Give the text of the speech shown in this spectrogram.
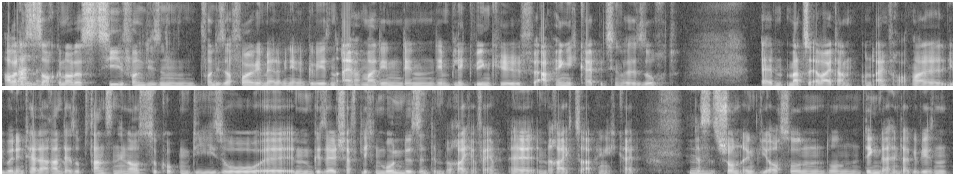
aber Wahnsinn. das ist auch genau das Ziel von, diesem, von dieser Folge mehr oder weniger gewesen. Einfach mal den, den, den Blickwinkel für Abhängigkeit bzw. Sucht ähm, mal zu erweitern und einfach auch mal über den Tellerrand der Substanzen hinaus zu gucken, die so äh, im gesellschaftlichen Munde sind im Bereich, auf, äh, im Bereich zur Abhängigkeit. Mhm. Das ist schon irgendwie auch so ein, so ein Ding dahinter gewesen,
